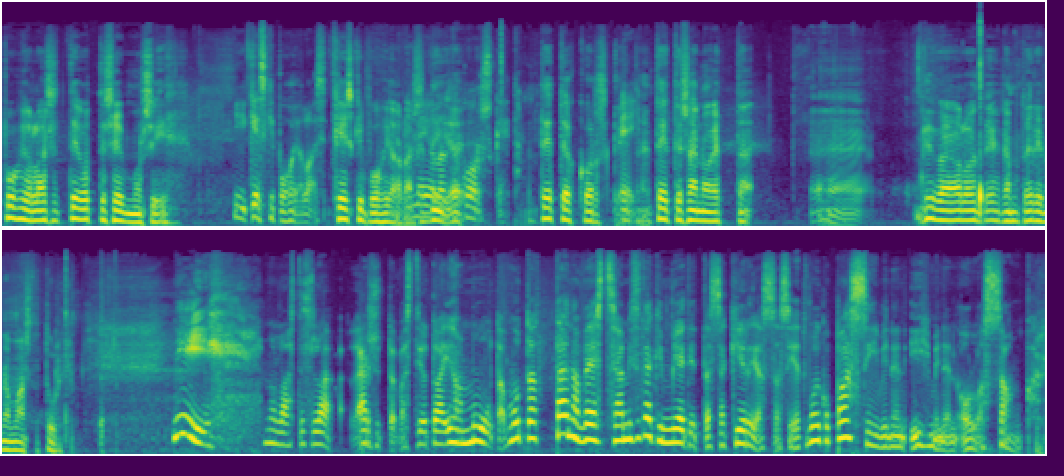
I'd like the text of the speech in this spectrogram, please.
pohjalaiset te olette semmoisia, Niin, keskipohjalaiset. Me keskipohjalaiset. ei ole Niin, niin, korskeita. te ette ole korskeita. Ei. Te ette sano, että äh, hyvää aloin tehdä, mutta erinomaista tuli. Niin, me ollaan sitten sillä ärsyttävästi jotain ihan muuta. Mutta Taina West, sä sitäkin mietit tässä kirjassasi, että voiko passiivinen ihminen olla sankari?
